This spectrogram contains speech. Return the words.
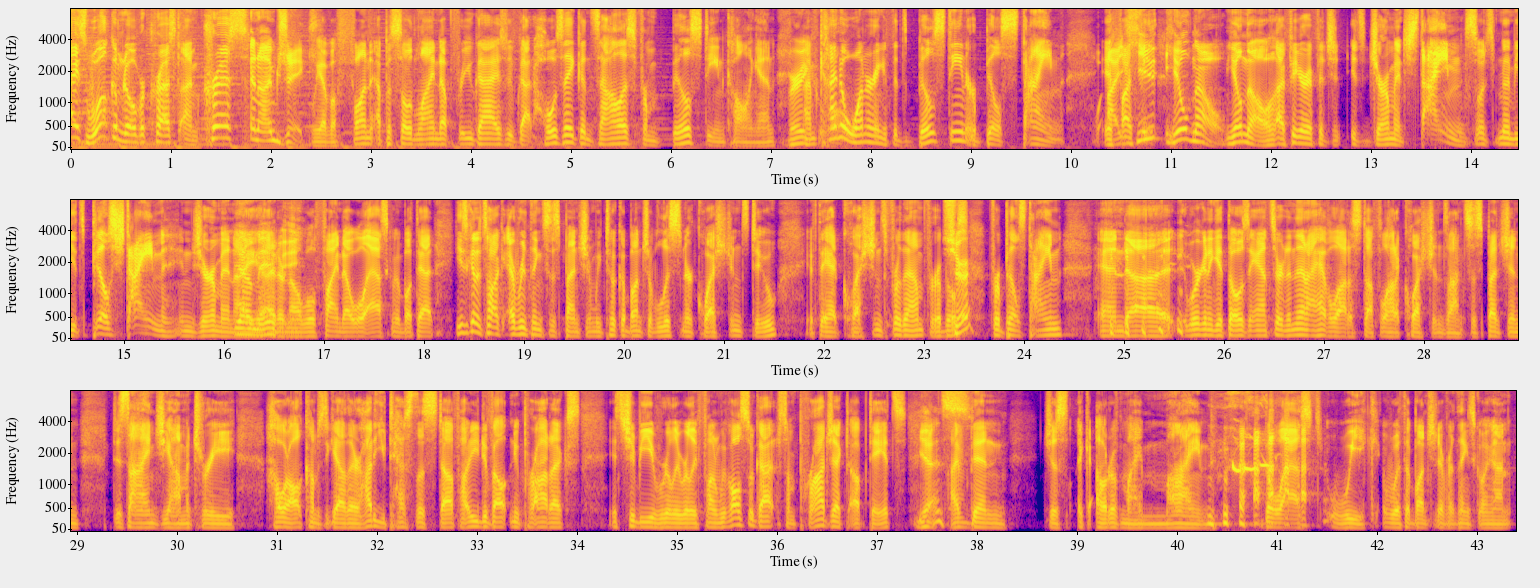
guys, welcome to Overcrest. I'm Chris. And I'm Jake. We have a fun episode lined up for you guys. We've got Jose Gonzalez from Bilstein calling in. Very I'm cool. kind of wondering if it's Bilstein or Bill Stein. If I, he, fi- he'll know. You'll know. I figure if it's it's German, Stein, so it's maybe it's Bill Stein in German. Yeah, I, I don't know. We'll find out. We'll ask him about that. He's going to talk everything suspension. We took a bunch of listener questions too, if they had questions for them for Bill Sure. for Bill Stein, and uh, we're going to get those answered. And then I have a lot of stuff, a lot of questions on suspension design, geometry, how it all comes together. How do you test this stuff? How do you develop new products? It should be really, really fun. We've also got some project updates. Yes. I've been just like out of my mind the last week with a bunch of different things going on.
